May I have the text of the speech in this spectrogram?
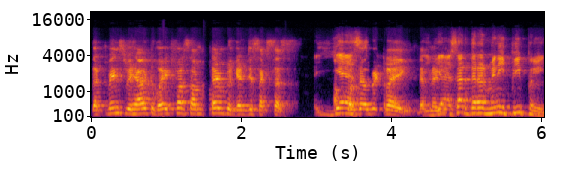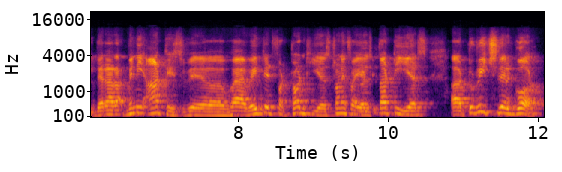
That means we have to wait for some time to get the success Yes, they'll be trying. Definitely. Yeah, sir. There are many people. There are many artists who have waited for 20 years, 25 years, 30 years uh, to reach their goal.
